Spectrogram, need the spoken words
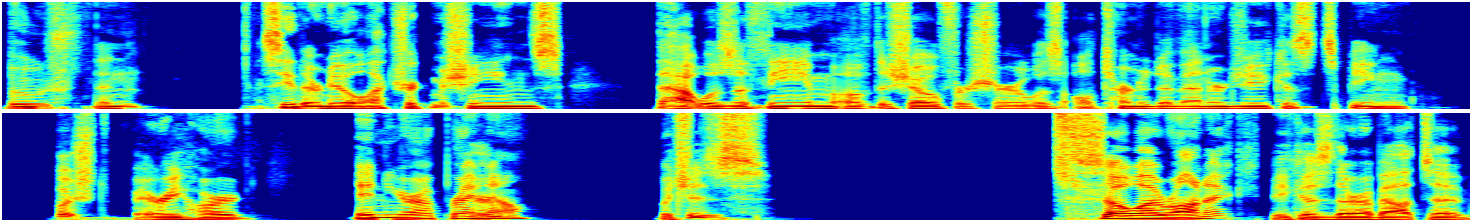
booth and see their new electric machines. That was a theme of the show for sure. Was alternative energy because it's being pushed very hard in Europe right Sure. now, which is so ironic because they're about to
